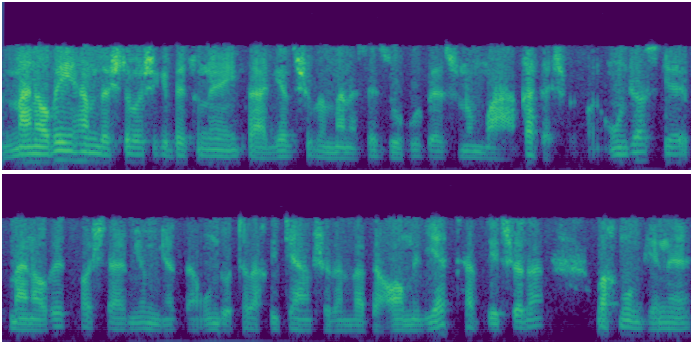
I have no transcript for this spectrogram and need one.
منابعی هم داشته باشه که بتونه این فردیتش رو به منصه ظهور برسونه و محققش بکنه. اونجاست که منابع پاش در میاد و اون دوتا وقتی جمع شدن و به عاملیت تبدیل شدن وقت ممکنه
